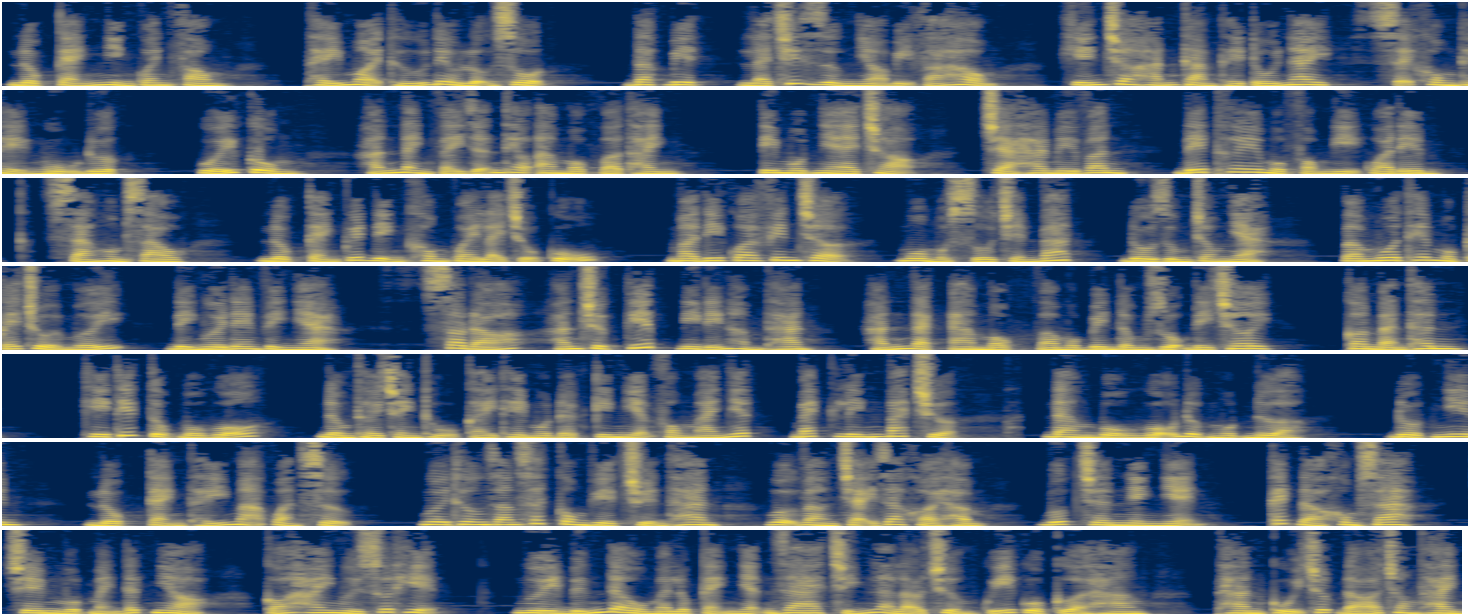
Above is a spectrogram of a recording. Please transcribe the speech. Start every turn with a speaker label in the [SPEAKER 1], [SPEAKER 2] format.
[SPEAKER 1] Lục Cảnh nhìn quanh phòng, thấy mọi thứ đều lộn xộn, đặc biệt là chiếc giường nhỏ bị phá hỏng, khiến cho hắn cảm thấy tối nay sẽ không thể ngủ được. Cuối cùng, hắn đành phải dẫn theo A Mộc vào thành, tìm một nhà trọ, trả 20 văn để thuê một phòng nghỉ qua đêm. Sáng hôm sau, Lục Cảnh quyết định không quay lại chỗ cũ, mà đi qua phiên chợ mua một số chén bát, đồ dùng trong nhà và mua thêm một cái chổi mới để người đem về nhà. Sau đó, hắn trực tiếp đi đến hầm than, hắn đặt A Mộc vào một bên đồng ruộng để chơi, còn bản thân thì tiếp tục bổ gỗ, đồng thời tranh thủ cày thêm một đợt kinh nghiệm phong mai nhất bách linh bát trượng. Đang bổ gỗ được một nửa, đột nhiên Lục Cảnh thấy Mã quản sự, người thường giám sát công việc chuyển than, vội vàng chạy ra khỏi hầm, bước chân nhanh nhẹn. Cách đó không xa, trên một mảnh đất nhỏ, có hai người xuất hiện. Người đứng đầu mà Lục Cảnh nhận ra chính là lão trưởng quỹ của cửa hàng than củi trước đó trong thành.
